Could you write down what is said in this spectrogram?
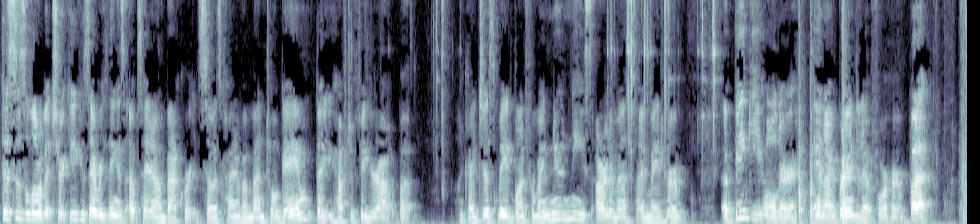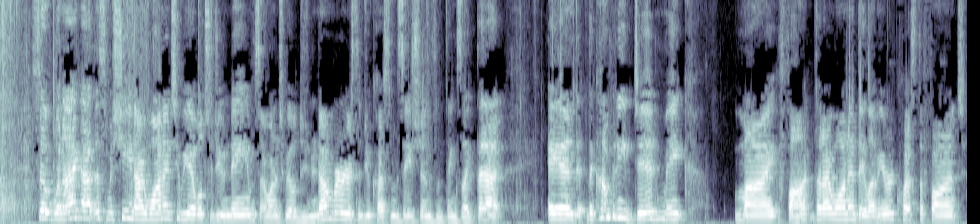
This is a little bit tricky because everything is upside down backwards. So it's kind of a mental game that you have to figure out. But like I just made one for my new niece, Artemis. I made her a binky holder and I branded it for her. But so when I got this machine, I wanted to be able to do names. I wanted to be able to do numbers and do customizations and things like that. And the company did make my font that I wanted. They let me request the font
